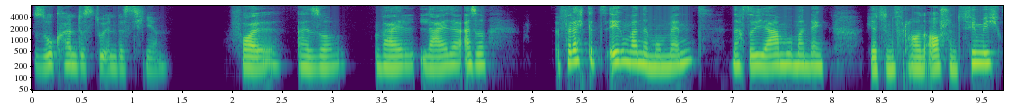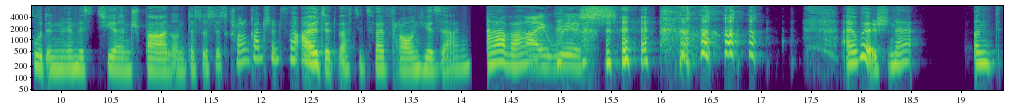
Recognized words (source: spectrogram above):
so könntest du investieren. Voll. Also, weil leider, also vielleicht gibt es irgendwann einen Moment nach so Jahren, wo man denkt, jetzt sind Frauen auch schon ziemlich gut in Investieren, Sparen und das ist jetzt schon ganz schön veraltet, was die zwei Frauen hier sagen. Aber. I wish. I wish, ne? Und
